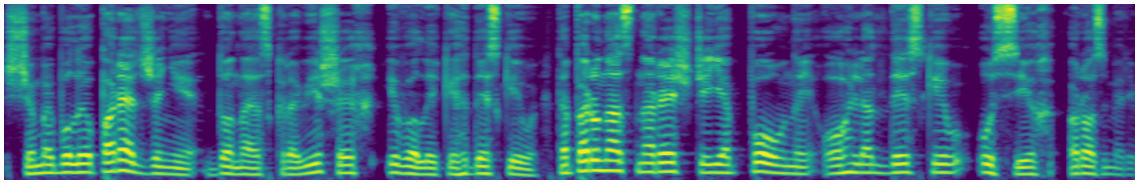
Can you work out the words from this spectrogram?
що ми були упереджені до найяскравіших і великих дисків. Тепер у нас нарешті є повний огляд дисків усіх розмірів.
